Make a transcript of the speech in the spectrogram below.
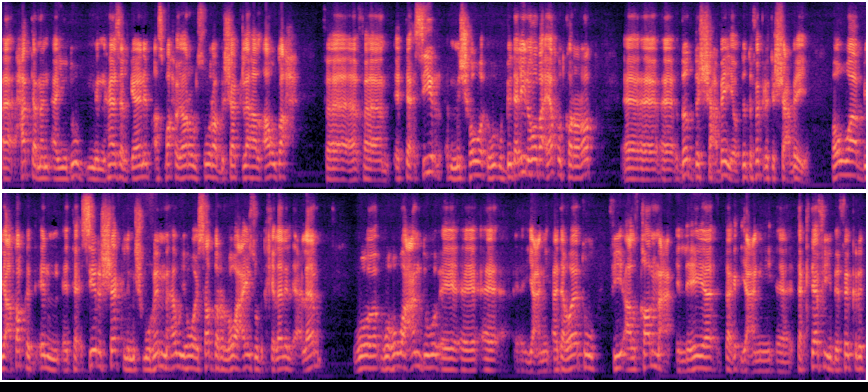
حتى من أيدوه من هذا الجانب أصبحوا يروا الصورة بشكلها الأوضح فالتاثير مش هو وبدليل هو بقى ياخد قرارات ضد الشعبية وضد فكرة الشعبية. هو بيعتقد إن تأثير الشكل مش مهم قوي هو يصدر اللي هو عايزه من خلال الإعلام وهو عنده يعني أدواته في القمع اللي هي يعني تكتفي بفكرة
